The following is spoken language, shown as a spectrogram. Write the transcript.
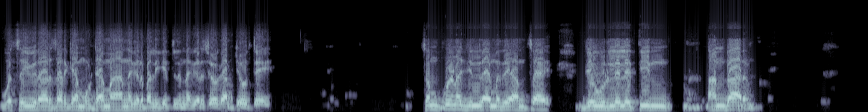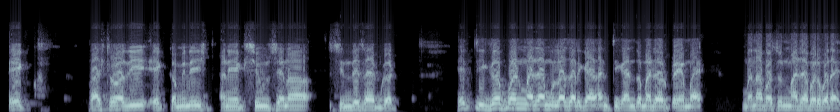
वसई विरार सारख्या मोठ्या महानगरपालिकेतले नगरसेवक आमचे होते. संपूर्ण जिल्ह्यामध्ये आमचा जे उरलेले तीन आमदार एक राष्ट्रवादी एक कम्युनिस्ट आणि एक शिवसेना शिंदेसाहेब गट. हे तिघ पण माझ्या मुलासारखे आहेत आणि तिघांचं माझ्यावर प्रेम आहे. मनापासून माझ्या बरोबर आहेत.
